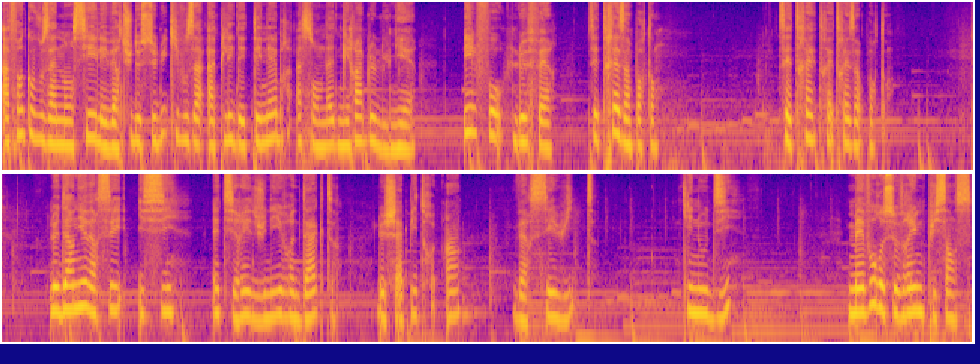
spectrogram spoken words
afin que vous annonciez les vertus de celui qui vous a appelé des ténèbres à son admirable lumière. Il faut le faire. C'est très important. C'est très très très important. Le dernier verset ici est tiré du livre d'Actes, le chapitre 1, verset 8, qui nous dit Mais vous recevrez une puissance,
